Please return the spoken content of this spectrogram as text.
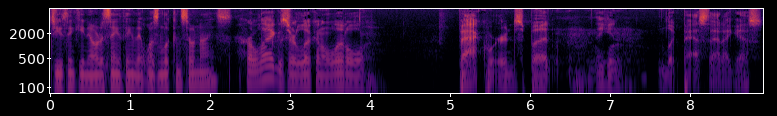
do you think he noticed anything that wasn't looking so nice? Her legs are looking a little backwards, but you can look past that, I guess.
